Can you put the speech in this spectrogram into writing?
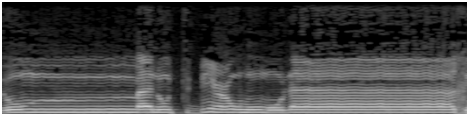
ثم نتبعهم الآخرين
